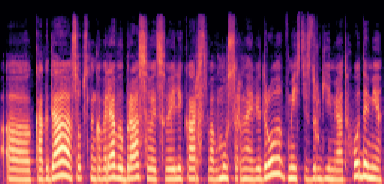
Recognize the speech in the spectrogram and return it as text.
э, когда, собственно говоря, выбрасывает свои лекарства в мусорное ведро вместе с другими отходами,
